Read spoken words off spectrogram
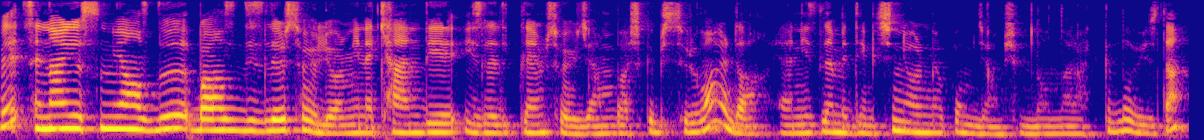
Ve senaryosunu yazdığı bazı dizileri söylüyorum. Yine kendi izlediklerimi söyleyeceğim. Başka bir sürü var da. Yani izlemediğim için yorum yapamayacağım şimdi onlar hakkında o yüzden.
